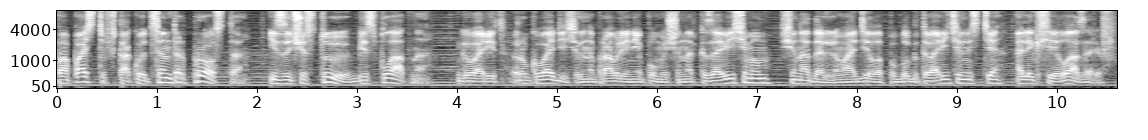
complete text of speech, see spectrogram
Попасть в такой центр просто и зачастую бесплатно, говорит руководитель направления помощи наркозависимым синодального отдела по благотворительности Алексей Лазарев.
